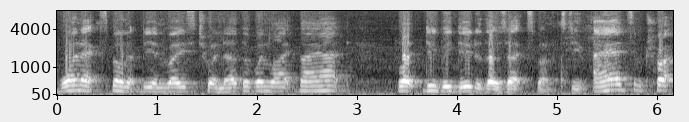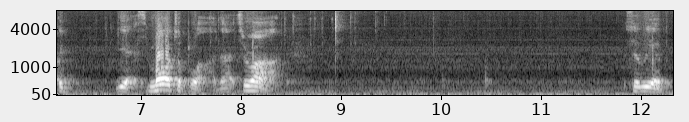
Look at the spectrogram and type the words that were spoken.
one exponent being raised to another one like that? What do we do to those exponents? Do you add, subtract? Yes, multiply. That's right. So we have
